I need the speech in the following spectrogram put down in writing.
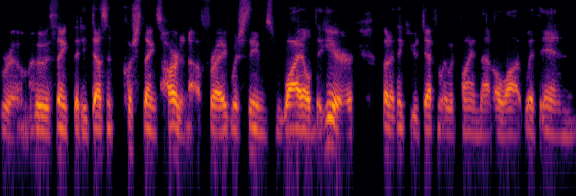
room, who think that he doesn't push things hard enough, right? Which seems wild to hear, but I think you definitely would find that a lot within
